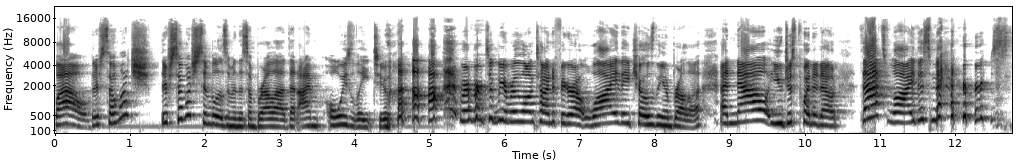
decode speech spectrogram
wow, there's so much there's so much symbolism in this umbrella that I'm always late to. Remember, it took me a really long time to figure out why they chose the umbrella, and now you just pointed out that's why this matters.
